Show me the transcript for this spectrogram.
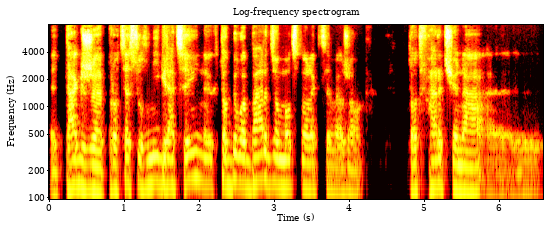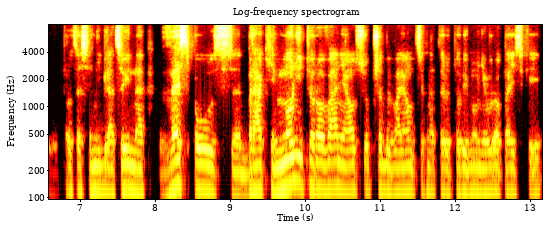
e, także procesów migracyjnych to było bardzo mocno lekceważone to otwarcie na e, procesy migracyjne wespół z brakiem monitorowania osób przebywających na terytorium Unii Europejskiej,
